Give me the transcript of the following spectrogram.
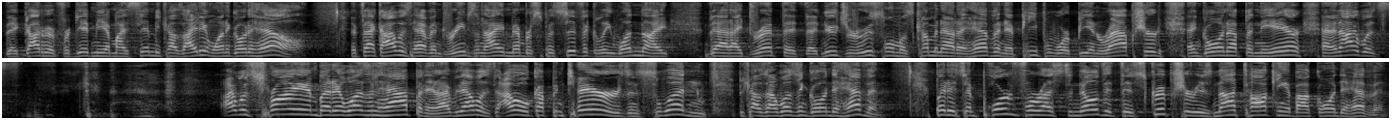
that God would forgive me of my sin because I didn't want to go to hell. In fact, I was having dreams, and I remember specifically one night that I dreamt that the New Jerusalem was coming out of heaven and people were being raptured and going up in the air, and I was. I was trying, but it wasn't happening. I, that was, I woke up in terrors and sweating because I wasn't going to heaven. But it's important for us to know that this scripture is not talking about going to heaven.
